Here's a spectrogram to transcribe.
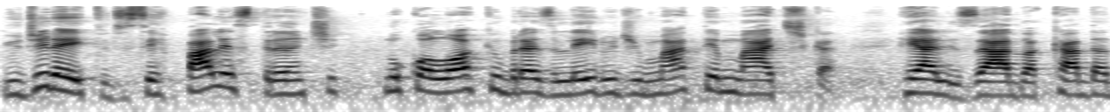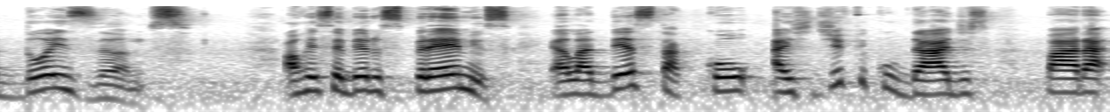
e o direito de ser palestrante no Colóquio Brasileiro de Matemática, realizado a cada dois anos. Ao receber os prêmios, ela destacou as dificuldades para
